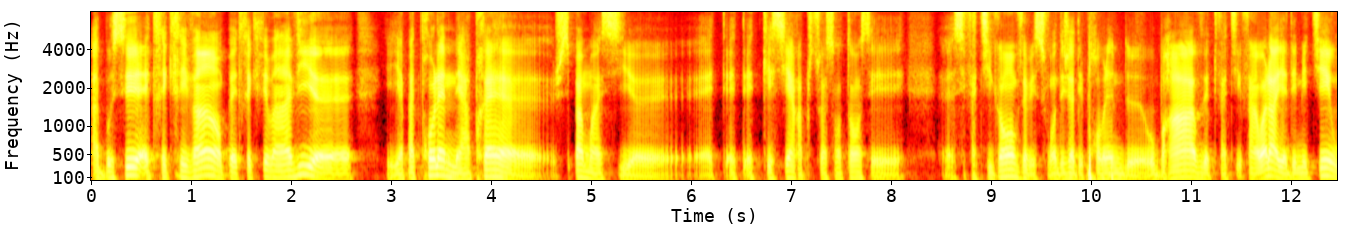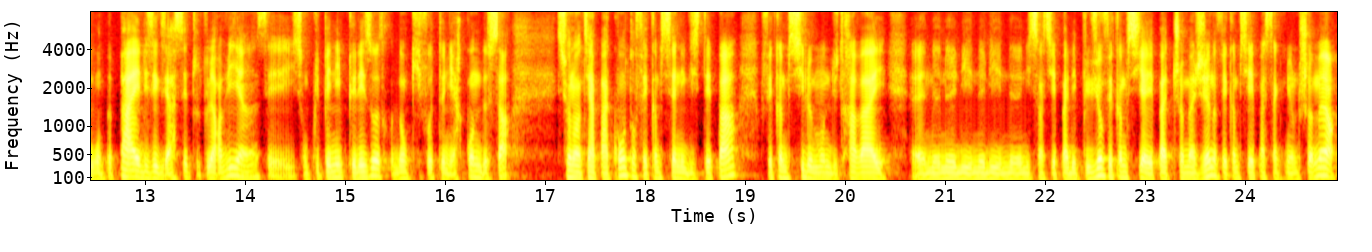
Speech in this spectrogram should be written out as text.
à, bosser, être écrivain. On peut être écrivain à vie il n'y a pas de problème. Mais après, euh, je ne sais pas moi, si euh, être, caissière à plus de 60 ans, euh, c'est fatigant. Vous avez souvent déjà des problèmes de, au bras, vous êtes fatigué. Enfin voilà, il y a des métiers où on ne peut pas les exercer toute leur vie. Hein. Ils sont plus pénibles que les autres. Donc il faut tenir compte de ça. Si on n'en tient pas compte, on fait comme si ça n'existait pas. On fait comme si le monde du travail ne, ne, ne, licenciait pas les plus vieux. On fait comme s'il n'y avait pas de chômage jeune. On fait comme s'il n'y avait pas 5 millions de chômeurs.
